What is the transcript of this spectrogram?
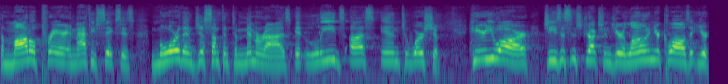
the model prayer in Matthew 6 is more than just something to memorize, it leads us into worship. Here you are, Jesus' instructions. You're alone in your closet. You're,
